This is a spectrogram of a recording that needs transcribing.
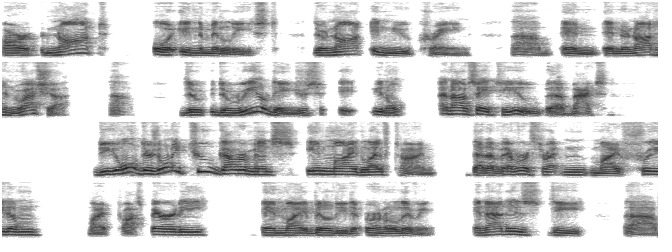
are not or in the Middle East. They're not in Ukraine, um, and and they're not in Russia. Uh, the the real dangers, you know, and I'll say to you, uh, Max, the there's only two governments in my lifetime that have ever threatened my freedom, my prosperity, and my ability to earn a living. And that is the uh,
